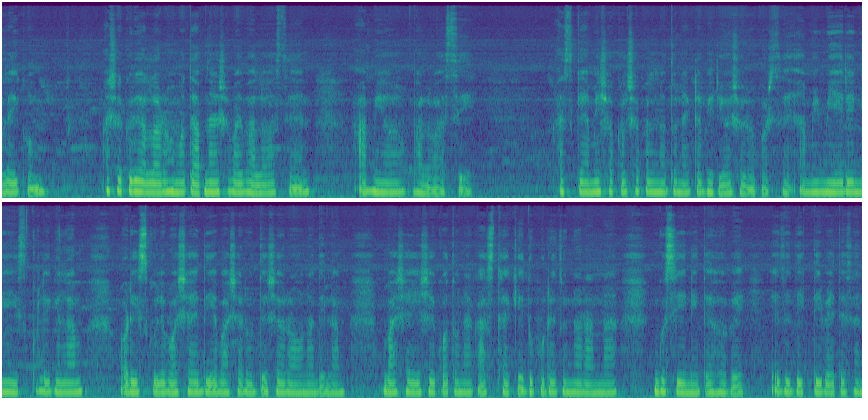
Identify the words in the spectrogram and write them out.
আলাইকুম। আশা করি আল্লাহর রহমতে আপনারা সবাই ভালো আছেন, আমিও ভালো আছি। আজকে আমি সকাল সকাল নতুন একটা ভিডিও শুরু করছি। আমি মেয়েরে নিয়ে স্কুলে গেলাম, ওর স্কুলে বসায় দিয়ে বাসার উদ্দেশ্যে রওনা দিলাম। বাসায় এসে কত না কাজ থাকে, দুপুরের জন্য রান্না গুছিয়ে নিতে হবে। এই যে দেখতেই পাইতেছেন,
